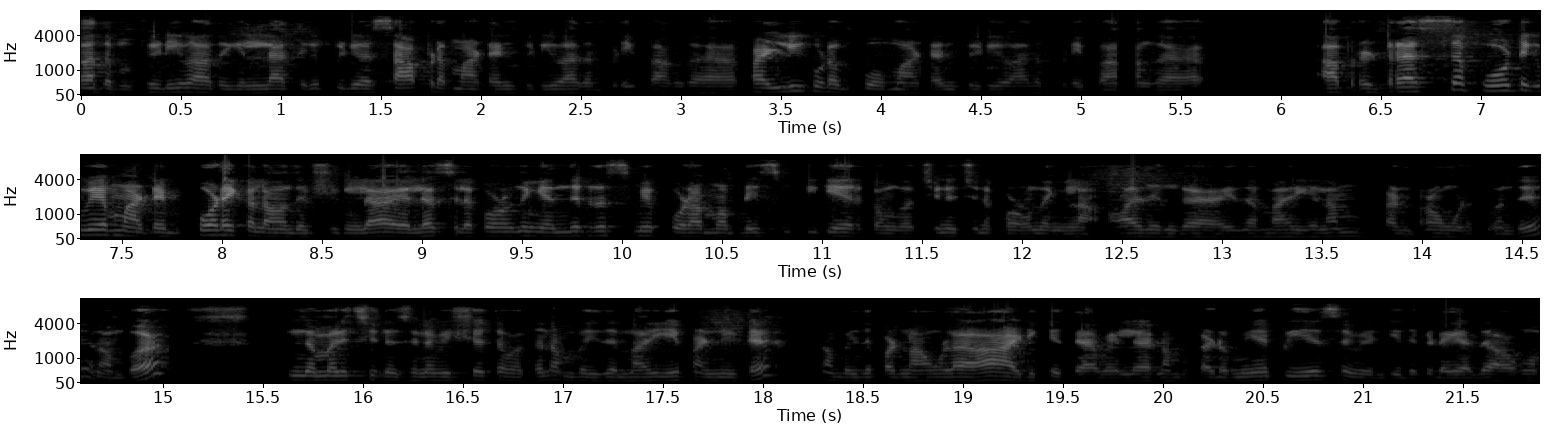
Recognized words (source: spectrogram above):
பிடிவாதம் பிடிவாதம் எல்லாத்துக்கும் பிடிவாதம் சாப்பிட மாட்டேன்னு பிடிவாதம் பிடிப்பாங்க. பள்ளிக்கூடம் போக மாட்டேன்னு பிடிவாதம் பிடிப்பாங்க. அப்புறம் ட்ரெஸ்ஸை போட்டுக்கவே மாட்டேன். கோடைக்காலம் வந்துருச்சுங்களா? எல்லாம் சில குழந்தைங்க எந்த ட்ரெஸ்ஸுமே போடாம அப்படியே சுத்திட்டே இருக்காங்க. சின்ன சின்ன குழந்தைங்களாம். அதுங்க இந்த மாதிரி எல்லாம் பண்றவங்களுக்கு வந்து நம்ம இந்த மாதிரி சின்ன சின்ன விஷயத்த வந்து நம்ம இது மாதிரியே பண்ணிட்டு நம்ம இது பண்ண அவங்களா அடிக்க தேவையில்லை. நம்ம கடுமையா பேச வேண்டியது கிடையாது. அவங்க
